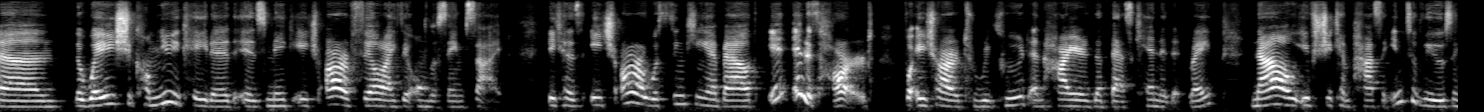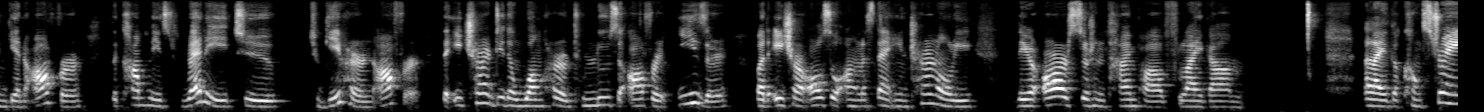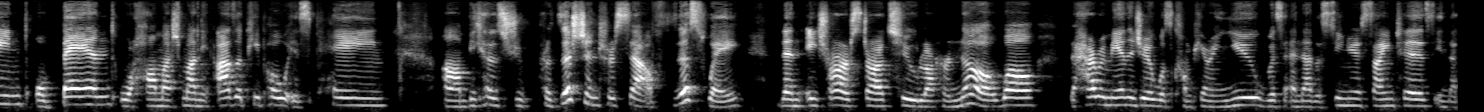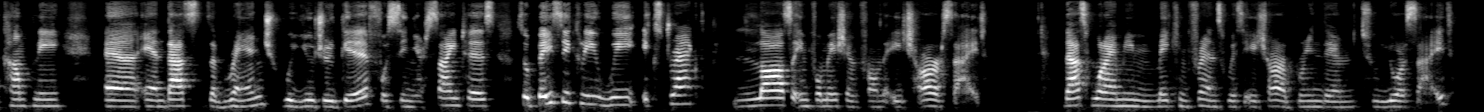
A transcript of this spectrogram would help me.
And the way she communicated is make HR feel like they're on the same side because HR was thinking about it, it is hard for HR to recruit and hire the best candidate, right? Now, if she can pass the interviews and get an offer, the company is ready to, to give her an offer. The HR didn't want her to lose the offer either, but HR also understand internally there are certain type of like um, like a constraint or band or how much money other people is paying um, because she positioned herself this way then hr start to let her know well the hiring manager was comparing you with another senior scientist in the company and, and that's the range we usually give for senior scientists so basically we extract lots of information from the hr side that's what I mean making friends with HR, bring them to your side.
